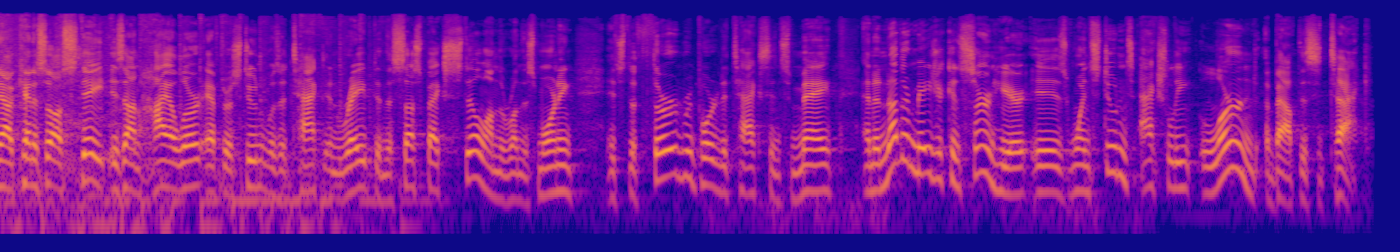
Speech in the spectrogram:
Now, Kennesaw State is on high alert after a student was attacked and raped, and the suspect's still on the run this morning. It's the third reported attack since May. And another major concern here is when students actually learned about this attack.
